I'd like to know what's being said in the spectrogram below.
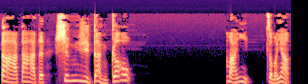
大大的生日蛋糕。蚂蚁怎么样？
